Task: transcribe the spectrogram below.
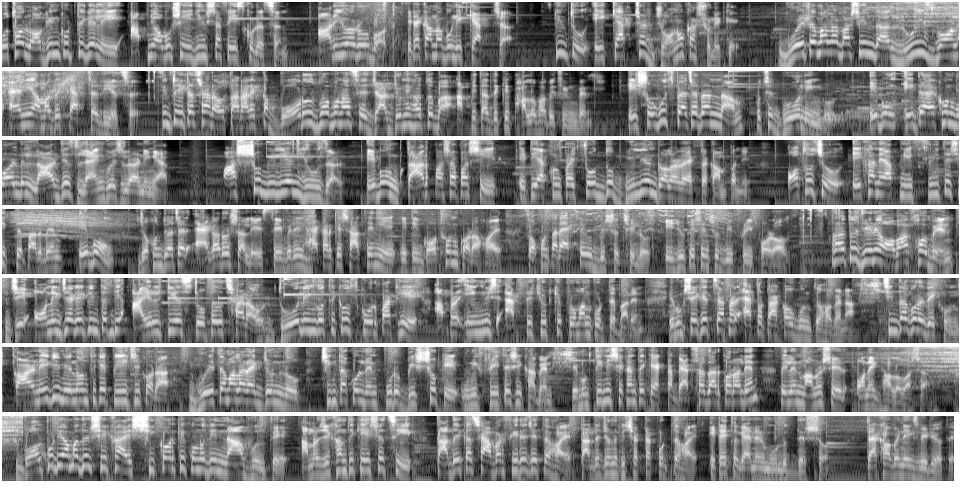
কোথাও log in করতে গেলে আপনি অবশ্যই এই জিনিসটা ফেস করেছেন। আর ইউ রোবট এটাকে আমরা বলি ক্যাপচা কিন্তু এই ক্যাপচার জনক আসলে কে? গুয়েতামালার বাসিন্দা লুইস বন অ্যানি আমাদের ক্যাপচা দিয়েছে। কিন্তু এটা ছাড়াও তার আরেকটা বড় উদ্ভাবন আছে, যার জন্য হয়তো বা আপনি তাদেরকে ভালোভাবে চিনবেন। এই সবুজ প্যাচাটার নাম হচ্ছে ডুয়োলিঙ্গো এবং এটা এখন ওয়ার্ল্ডের লার্জেস্ট ল্যাঙ্গুয়েজ লার্নিং অ্যাপ পাঁচশো মিলিয়ন ইউজার এবং তার পাশাপাশি এটি এখন প্রায় চোদ্দ বিলিয়ন ডলারের একটা কোম্পানি অথচ এখানে আপনি ফ্রিতে শিখতে পারবেন এবং যখন দু হাজার এগারো সালে সেভেরিং হ্যাকারকে সাথে নিয়ে এটি গঠন করা হয়, তখন তার একটাই উদ্দেশ্য ছিল education should be free for all হয়তো জেনে অবাক হবেন যে অনেক জায়গায় কিন্তু আপনি আইএলটিএস টোফেল ছাড়াও ডুয়োলিঙ্গো থেকেও স্কোর পাঠিয়ে আপনার ইংলিশ অ্যাপটিটিউডকে প্রমাণ করতে পারেন এবং সেক্ষেত্রে আপনার এত টাকাও গুনতে হবে না। চিন্তা করে দেখুন কার্নেগি মেলন থেকে পিএইচডি করা গুয়েতামালার একজন লোক চিন্তা করলেন পুরো বিশ্বকে উনি ফ্রিতে শিখাবেন এবং তিনি সেখান থেকে একটা ব্যবসা দাঁড় করালেন, পেলেন মানুষের অনেক ভালোবাসা। গল্পটি আমাদের শেখায় শিকড়কে কোনোদিন না ভুলতে। আমরা যেখান থেকে এসেছি, তাদের কাছে আবার ফিরে যেতে হয়, তাদের জন্য কিছু একটা করতে হয়, এটাই তো জ্ঞানের মূল উদ্দেশ্য। দেখা হবে নেক্সট ভিডিওতে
